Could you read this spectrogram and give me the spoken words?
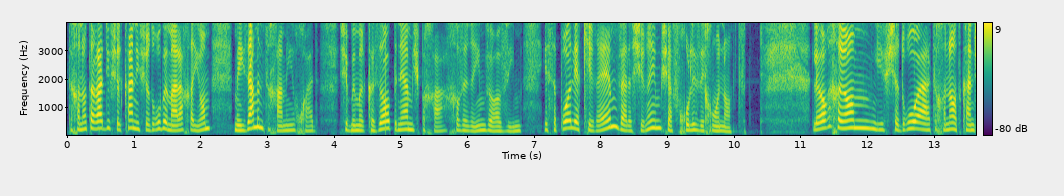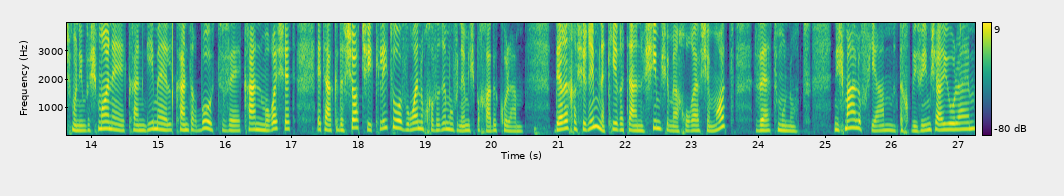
תחנות הרדיו של כאן ישדרו במהלך היום מיזם הנצחה מיוחד, שבמרכזו בני המשפחה, חברים ואוהבים, יספרו על יקיריהם ועל השירים שהפכו לזיכרונות. לאורך היום ישדרו התחנות, כאן 88, כאן ג', כאן תרבות וכאן מורשת, את ההקדשות שהקליטו עבורנו חברים ובני משפחה בקולם. דרך השירים נכיר את האנשים שמאחורי השמות והתמונות. נשמע על אופיים, התחביבים שהיו להם,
